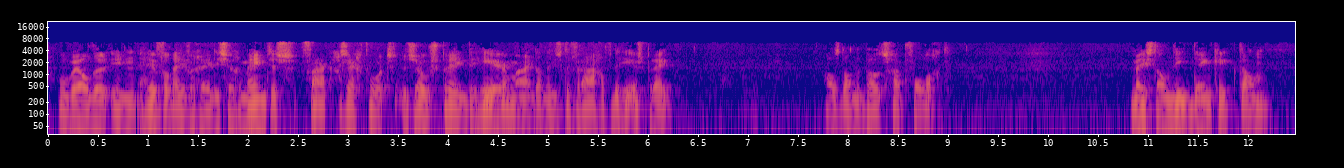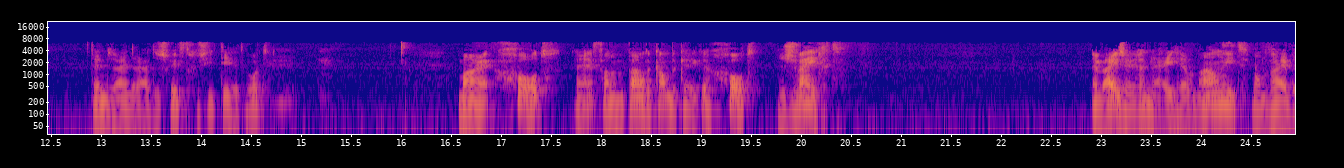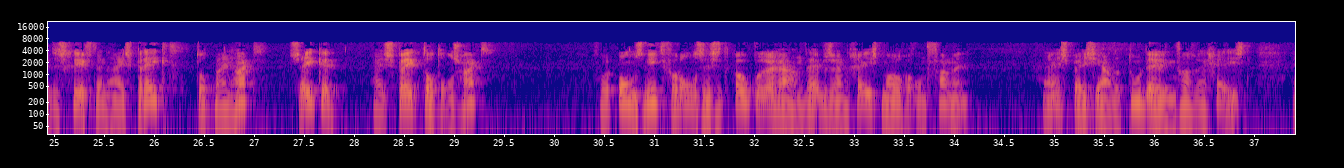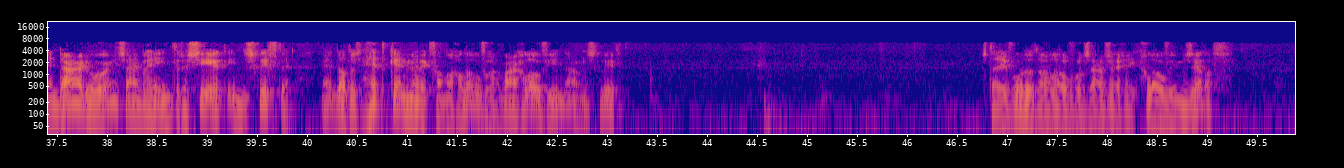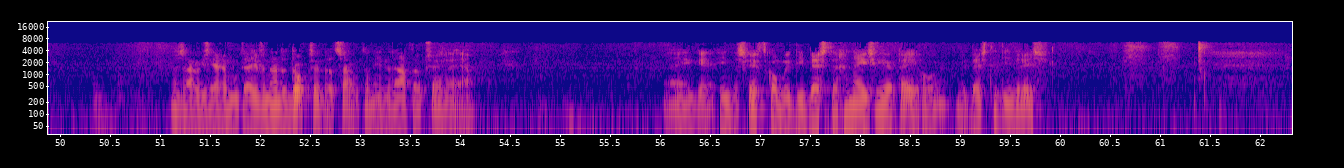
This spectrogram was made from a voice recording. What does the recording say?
Hoewel er in heel veel evangelische gemeentes vaak gezegd wordt, zo spreekt de Heer, maar dan is de vraag of de Heer spreekt. Als dan de boodschap volgt. Meestal niet, denk ik dan. Tenzij er uit de schrift geciteerd wordt. Maar God, hè, van een bepaalde kant bekeken, God zwijgt. En wij zeggen nee, helemaal niet. Want wij hebben de schrift en hij spreekt tot mijn hart. Zeker, hij spreekt tot ons hart. Voor ons niet, voor ons is het open gegaan. We hebben zijn geest mogen ontvangen. Hè, speciale toedeling van zijn geest. En daardoor zijn we geïnteresseerd in de schriften. Dat is het kenmerk van een gelovige. Waar geloof je nou in de schrift? Stel je voor dat een gelovige zou zeggen: Ik geloof in mezelf. Dan zou je zeggen: moet even naar de dokter. Dat zou ik dan inderdaad ook zeggen, ja. Eh, in de schrift kom ik die beste geneesheer tegen hoor. De beste die er is.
